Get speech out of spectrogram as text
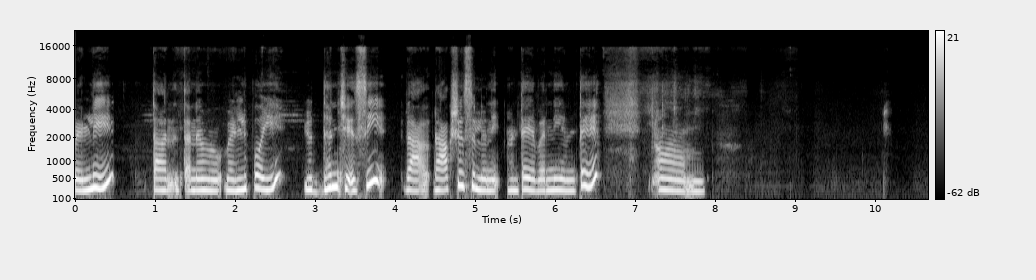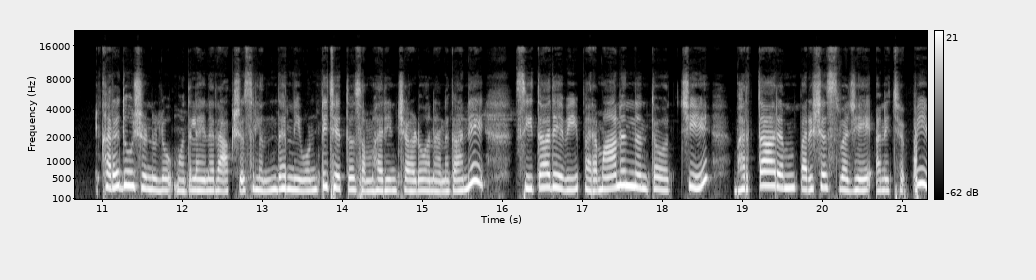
వెళ్ళి తాను తను వెళ్ళిపోయి యుద్ధం చేసి రా రాక్షసులని అంటే ఎవరిని అంటే ఆమ్, కరదూషణులు మొదలైన రాక్షసులందరినీ ఒంటి చేత్తో సంహరించాడు అని అనగానే సీతాదేవి పరమానందంతో వచ్చి భర్తారం పరిషస్వజే అని చెప్పి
